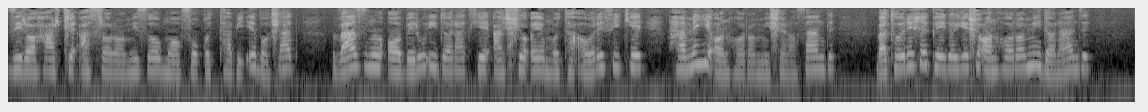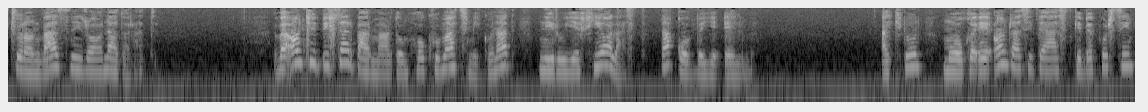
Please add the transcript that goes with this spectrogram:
زیرا هرچه اسرارآمیز و مافوق طبیعه باشد وزن و آبرویی دارد که اشیاء متعارفی که همه آنها را می‌شناسند و تاریخ پیدایش آنها را می‌دانند چنان وزنی را ندارد. و آنچه بیشتر بر مردم حکومت می کند نیروی خیال است نه قوه علم. اکنون موقع آن رسیده است که بپرسیم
